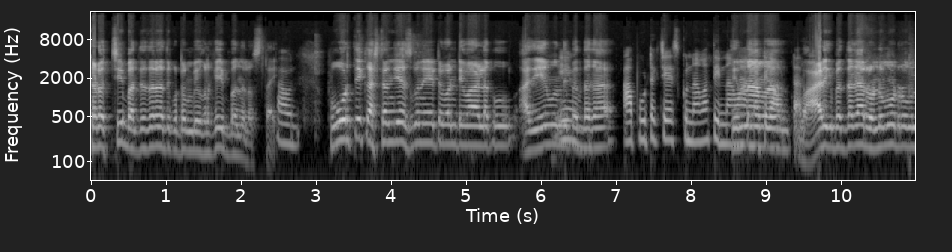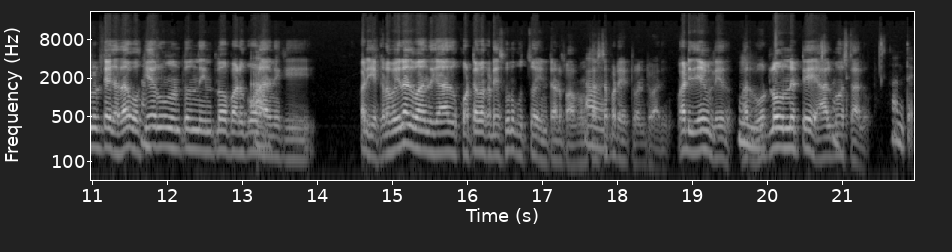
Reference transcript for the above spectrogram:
ఎక్కడొచ్చి మధ్యతరగతి కుటుంబీకులకే ఇబ్బందులు వస్తాయి పూర్తి కష్టం చేసుకునేటువంటి వాళ్ళకు అది ఏముంది? పెద్దగా? ఆ పూటకి చేసుకున్నామా తిన్నామా వాడికి పెద్దగా రెండు మూడు రూములు ఉంటాయి కదా ఒకే రూమ్ ఉంటుంది ఇంట్లో పడుకోవడానికి. వాడు ఎక్కడ పోయినా అది వాడిది కాదు కొట్ట అక్కడ వేసుకుని కూర్చో ఇంటాడు పాపం. కష్టపడేటువంటి వాడు. వాడిది ఏం లేదు. మరి. రోడ్లో ఉన్నట్టే ఆల్మోస్ట్ ఆల్. అంతే.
